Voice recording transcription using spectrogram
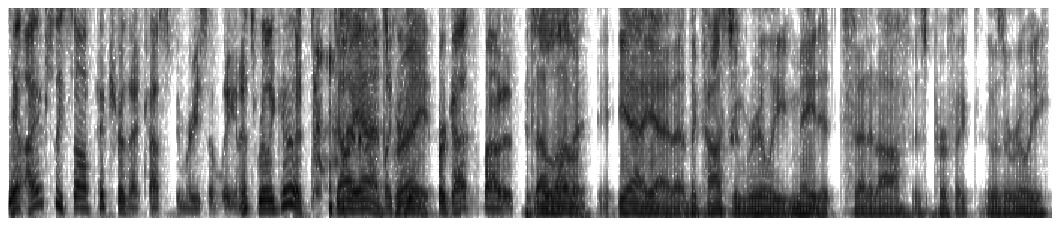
Yeah, I actually saw a picture of that costume recently, and it's really good. Oh yeah, it's Like, great. forgotten about it. It's so I love long. it. Yeah, yeah. That, the costume really made it, set it off. Is perfect. It was a really,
